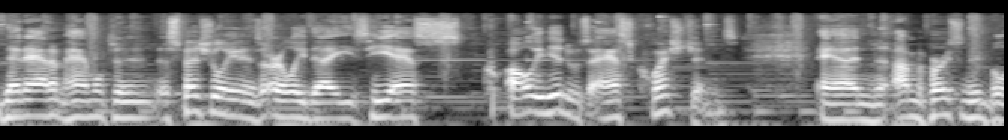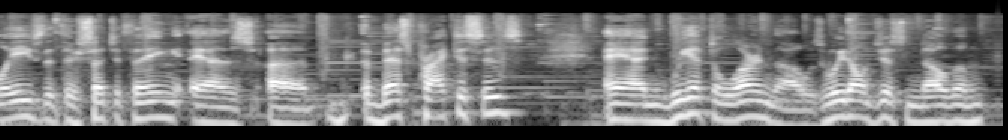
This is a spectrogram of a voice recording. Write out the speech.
than Adam Hamilton, especially in his early days. He asks, all he did was ask questions. And I'm a person who believes that there's such a thing as uh, best practices, and we have to learn those. We don't just know them.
